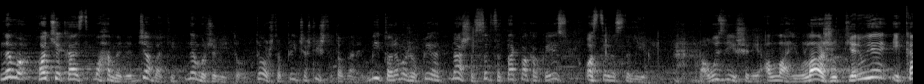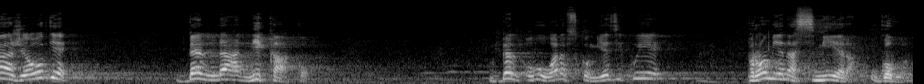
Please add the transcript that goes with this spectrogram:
Ne mo, hoće kazati Muhammede, džabati, ne može mi to. To što pričaš, ništa toga ne. Mi to ne možemo prihvatiti. Naša srca takva kako jesu, ostaje nas na miru. Pa uzvišeni Allah i ulažu tjeruje i kaže ovdje Bella nikako. Bel ovo u arapskom jeziku je promjena smjera u govoru.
